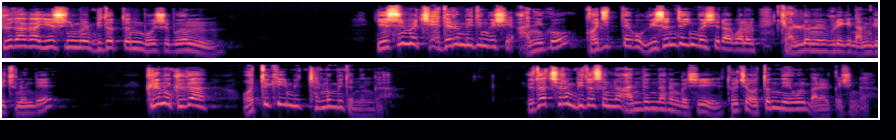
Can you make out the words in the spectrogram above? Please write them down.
유다가 예수님을 믿었던 모습은 예수님을 제대로 믿은 것이 아니고 거짓되고 위선적인 것이라고 하는 결론을 우리에게 남겨주는데 그러면 그가 어떻게 잘못 믿었는가? 유다처럼 믿어서는 안 된다는 것이 도대체 어떤 내용을 말할 것인가?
